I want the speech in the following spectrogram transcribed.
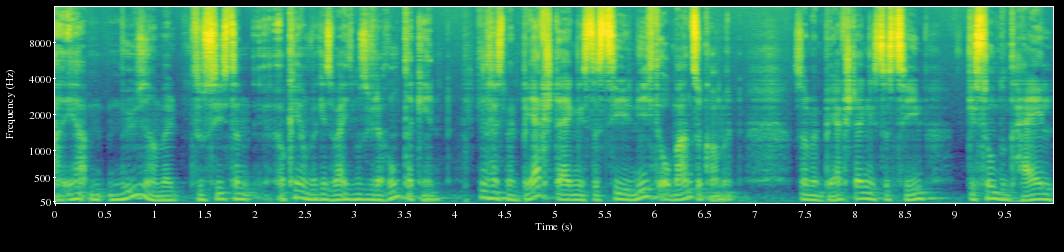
äh, ja, mühsam, weil du siehst dann, okay, und wie geht's weiter? Ich muss wieder runtergehen. Das heißt, beim Bergsteigen ist das Ziel nicht oben anzukommen, sondern beim Bergsteigen ist das Ziel, gesund und heil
